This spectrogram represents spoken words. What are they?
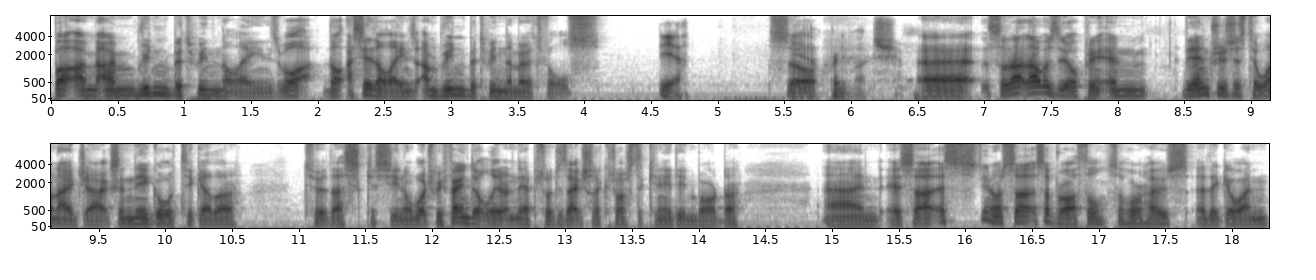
But I'm I'm reading between the lines. Well, I say the lines. I'm reading between the mouthfuls. Yeah, So yeah, pretty much. Uh, so that that was the opening, and they introduce us to One Eye Jacks, and they go together to this casino, which we find out later in the episode is actually across the Canadian border, and it's a it's you know it's a it's a brothel, it's a whorehouse. Uh, they go in,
